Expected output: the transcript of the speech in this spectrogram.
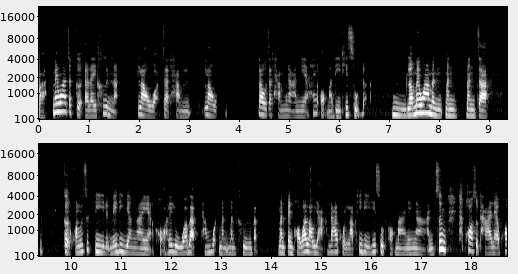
ว่ะ ไม่ว่าจะเกิดอะไรขึ้นอะ เราอะจะทำเรา เราจะทำงานเนี้ยให้ออกมาดีที่สุดอะอืมแล้วไม่ว่ามันมันมันจะเกิดความรู้สึกดีหรือไม่ดียังไงอะขอให้รู้ว่าแบบทั้งหมดมันมันคือแบบ มันเป็นเพราะว่าเราอยากได้ผลลัพธ์ที่ดีที่สุดออกมาในงาน ซึ่งถ้าพอสุดท้ายแล้วพอ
